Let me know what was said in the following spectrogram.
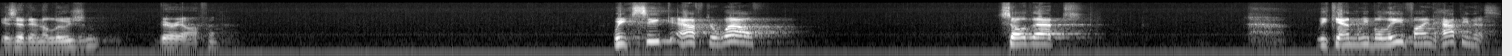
Is it an illusion? Very often. We seek after wealth so that we can, we believe, find happiness.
